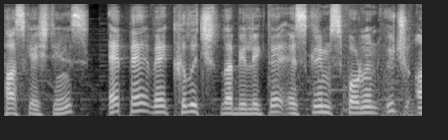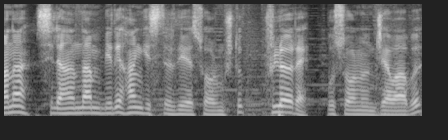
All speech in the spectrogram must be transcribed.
pas geçtiğiniz. Epe ve kılıçla birlikte eskrim sporunun 3 ana silahından biri hangisidir diye sormuştuk. Flöre bu sorunun cevabı.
